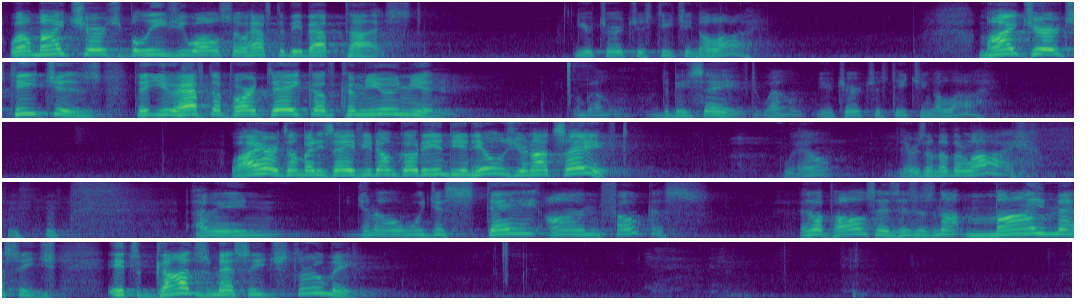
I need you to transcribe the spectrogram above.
Well, my church believes you also have to be baptized. Your church is teaching a lie. My church teaches that you have to partake of communion. Well, to be saved. Well, your church is teaching a lie. Well, I heard somebody say if you don't go to Indian Hills, you're not saved. Well, there's another lie. I mean, you know, we just stay on focus. That's what Paul says. This is not my message, it's God's message through me.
